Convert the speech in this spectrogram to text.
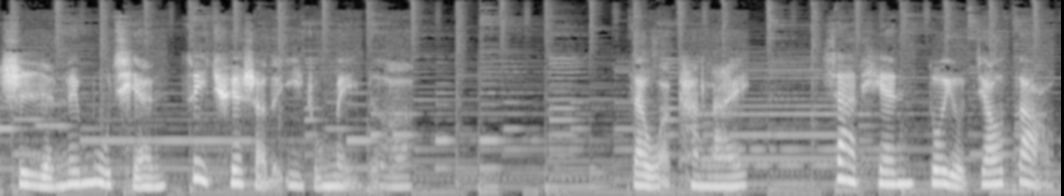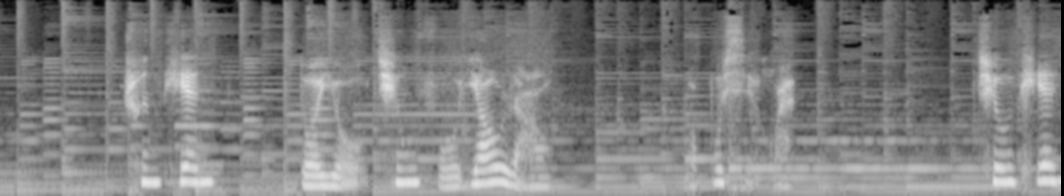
是人类目前最缺少的一种美德。在我看来，夏天多有焦躁，春天多有轻浮妖娆，我不喜欢。秋天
